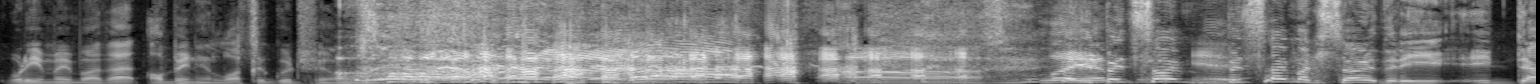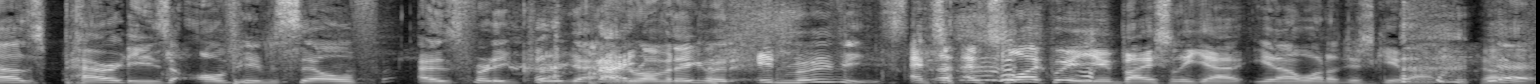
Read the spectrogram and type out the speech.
What do you mean by that? I've been in lots of good films. But, but so, but so much so that he, he does parodies of himself as Freddy Krueger and Robert Englund in movies. It's, it's like where you basically go, you know what, I'll just give up. right? Yeah.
